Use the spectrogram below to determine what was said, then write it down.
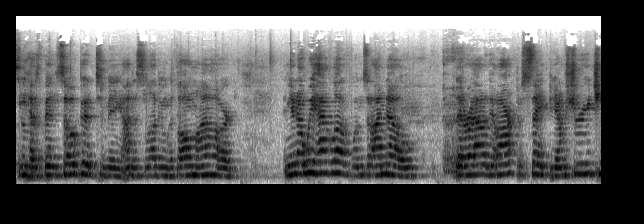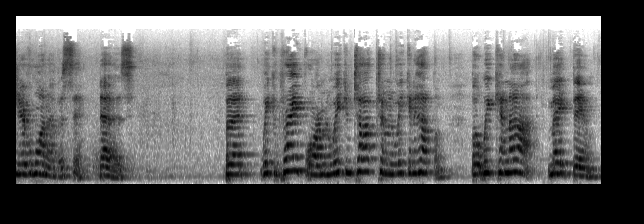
He has been so good to me. I just love Him with all my heart. And you know, we have loved ones that I know that are out of the ark of safety. I'm sure each and every one of us does. But we can pray for them and we can talk to them and we can help them. But we cannot make them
